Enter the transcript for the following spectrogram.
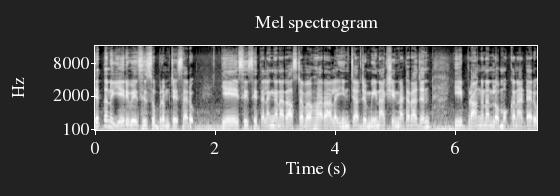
చెత్తను ఏరివేసి శుభ్రం చేశారు. ఏఐసిసి తెలంగాణ రాష్ట్ర వ్యవహారాల ఇన్ఛార్జ్ మీనాక్షి నటరాజన్ ఈ ప్రాంగణంలో మొక్క నాటారు.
